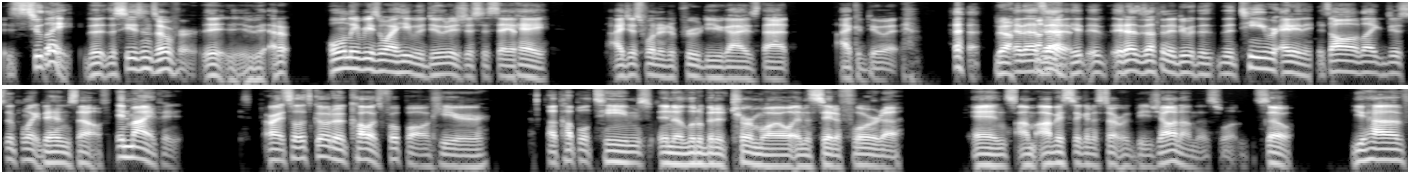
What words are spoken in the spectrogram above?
it's too late. the The season's over. It- I don't. Only reason why he would do it is just to say, "Hey, I just wanted to prove to you guys that I could do it." Yeah. And that's Yeah. it. It, it. it has nothing to do with the, the team or anything. It's all like just a point to himself, in my opinion. All right, so let's go to college football here. A couple teams in a little bit of turmoil in the state of Florida. And I'm obviously going to start with Bijan on this one. So you have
